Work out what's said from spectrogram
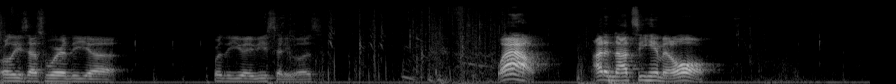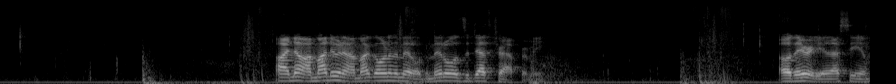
Or at least that's where the, uh, where the UAV said he was. Wow! I did not see him at all. Alright, no, I'm not doing it. I'm not going in the middle. The middle is a death trap for me. Oh, there he is. I see him.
